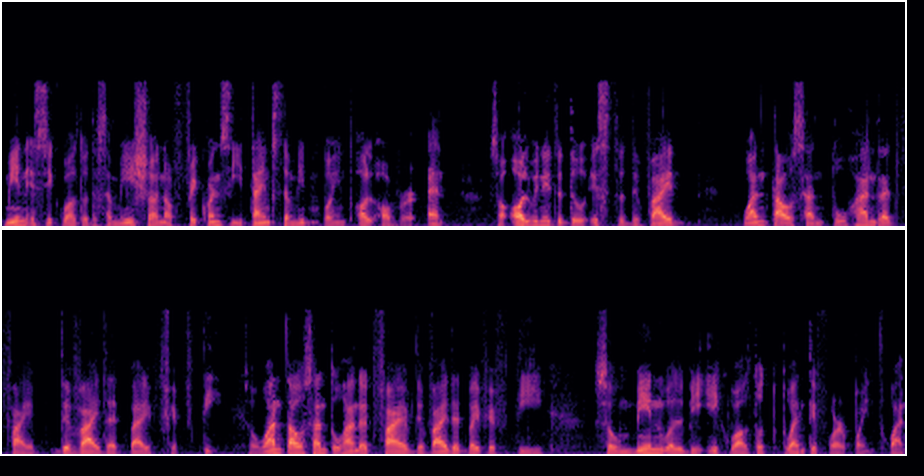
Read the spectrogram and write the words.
Mean is equal to the summation of frequency times the midpoint all over n. So all we need to do is to divide 1205 divided by 50. So 1205 divided by 50, so mean will be equal to 24.1.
